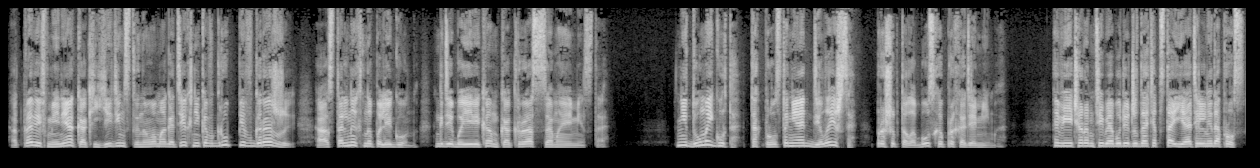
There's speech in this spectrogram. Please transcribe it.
отправив меня, как единственного маготехника, в группе в гаражи, а остальных на полигон, где боевикам как раз самое место. «Не думай, Гурта, так просто не отделаешься», — прошептала Босха, проходя мимо. «Вечером тебя будет ждать обстоятельный допрос».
